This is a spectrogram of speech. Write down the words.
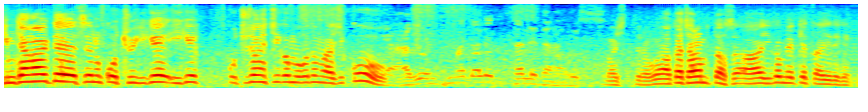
김장할 때 쓰는 고추 이게 이게 고추장에 찍어 먹어도 맛있고 야, 이거 정말 달래 달래잖아. 이거. 맛있더라고. 아까 잘못 땄어. 아 이거 몇 개 따야 되겠다.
